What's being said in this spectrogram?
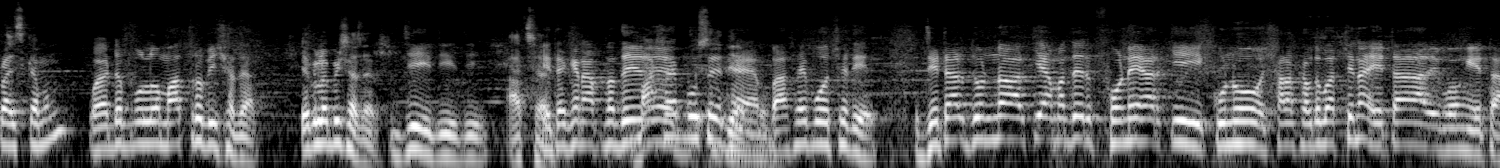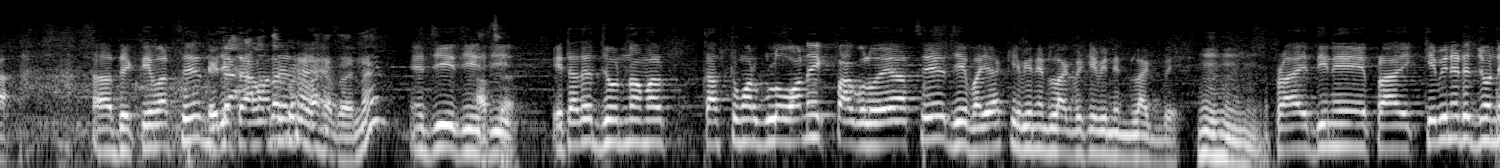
প্রাইস কেমন? মাত্র বিশ হাজার। এগুলো বিশ হাজার? জি জি জি। আচ্ছা। এটা এখানে আপনাদের বাসায় পৌঁছে দিয়ে হ্যাঁ বাসায় পৌঁছে দিয়ে। যেটার জন্য আর কি আমাদের ফোনে আর কি কোনো সারা শব্দ পাচ্ছে না এটা এবং এটা। দেখতে পাচ্ছেন? এটা আলাদা করে হ্যাঁ, রাখা যায় না? জি জি জি। আচ্ছা। এটাদের জন্য আমার কাস্টমারগুলো অনেক পাগল হয়ে আছে যে ভাইয়া কেবিনেট লাগবে কেবিনেট লাগবে। প্রায় দিনে প্রায় কেবিনেটের জন্য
